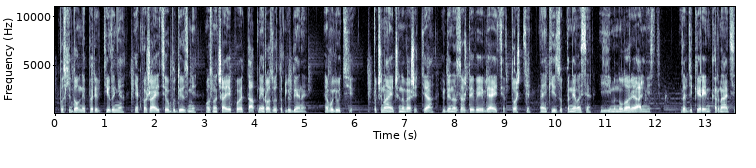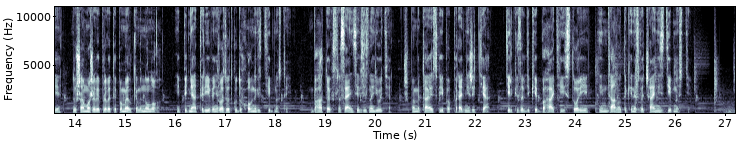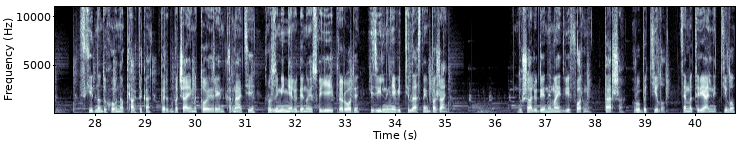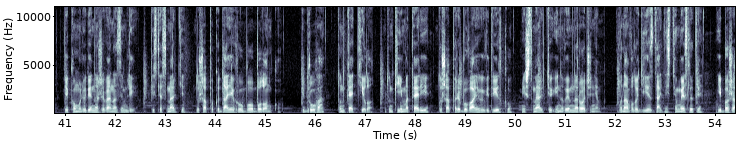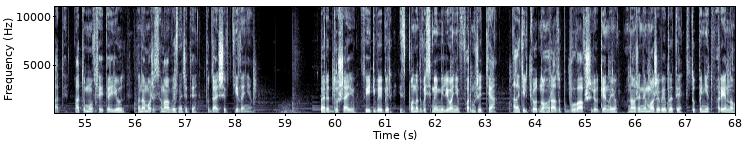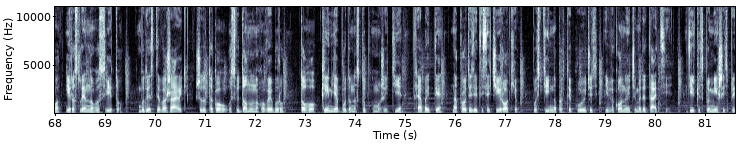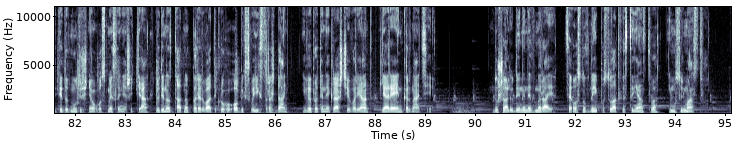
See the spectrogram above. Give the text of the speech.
Послідовне перевтілення, як вважається у буддизмі, означає поетапний розвиток людини, еволюцію. Починаючи нове життя, людина завжди виявляється в точці, на якій зупинилася її минула реальність. Завдяки реінкарнації душа може виправити помилки минулого і підняти рівень розвитку духовних здібностей. Багато екстрасенсів зізнаються, що пам'ятають свої попередні життя, тільки завдяки багатій історії їм дано такі незвичайні здібності. Східна духовна практика передбачає метою реінкарнації розуміння людиною своєї природи і звільнення від тілесних бажань. Душа людини має дві форми. Перша грубе тіло це матеріальне тіло, в якому людина живе на землі. Після смерті душа покидає грубу оболонку. І друга тонке тіло. У тонкій матерії душа перебуває у відрізку між смертю і новим народженням. Вона володіє здатністю мислити і бажати, а тому в цей період вона може сама визначити подальше втілення. Перед душею стоїть вибір із понад 8 мільйонів форм життя, але тільки одного разу побувавши людиною, вона вже не може вибрати ступені тваринного і рослинного світу. Буддисти вважають, що до такого усвідомленого вибору, того, ким я буду в наступному житті, треба йти на протязі тисячі років, постійно практикуючись і виконуючи медитації. Тільки спромігшись прийти до внутрішнього осмислення життя, людина здатна перервати кругообіг своїх страждань і вибрати найкращий варіант для реінкарнації. Душа людини не вмирає це основний постулат християнства і мусульманства.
